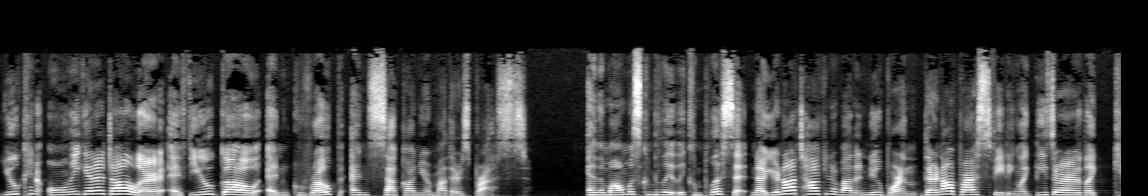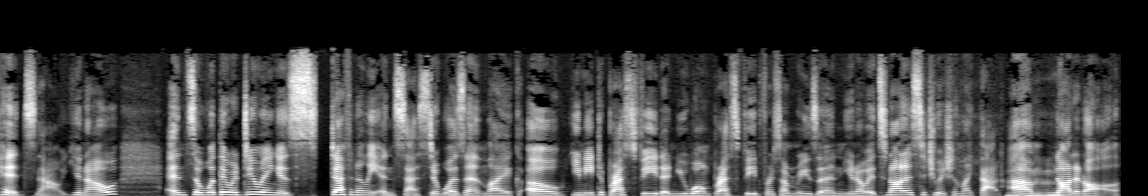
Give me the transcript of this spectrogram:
you can only get a dollar if you go and grope and suck on your mother's breast and the mom was completely complicit. Now, you're not talking about a newborn. They're not breastfeeding. Like, these are like kids now, you know? And so, what they were doing is definitely incest. It wasn't like, oh, you need to breastfeed and you won't breastfeed for some reason. You know, it's not a situation like that. Um, not at all.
